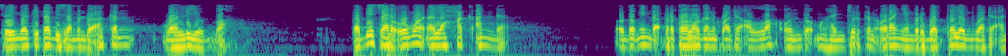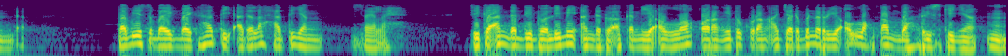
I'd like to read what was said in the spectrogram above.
Sehingga kita bisa mendoakan waliullah. Tapi secara umum adalah hak Anda untuk minta pertolongan kepada Allah untuk menghancurkan orang yang berbuat dolim kepada Anda. Tapi sebaik-baik hati adalah hati yang seleh. Jika anda didolimi, anda doakan, Ya Allah, orang itu kurang ajar benar, Ya Allah, tambah rizkinya. Hmm.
